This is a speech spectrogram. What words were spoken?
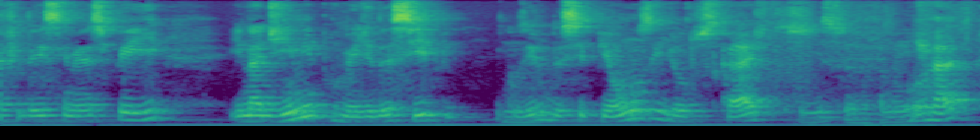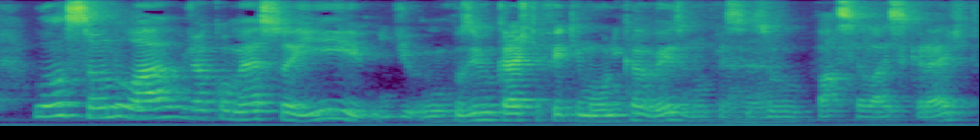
FD SPI e na DIME por meio de DECIP, inclusive DECIP 11 e de outros créditos. Isso, exatamente. Correto. Lançando lá, já começo aí, inclusive o crédito é feito em uma única vez, eu não preciso uhum. parcelar esse crédito.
